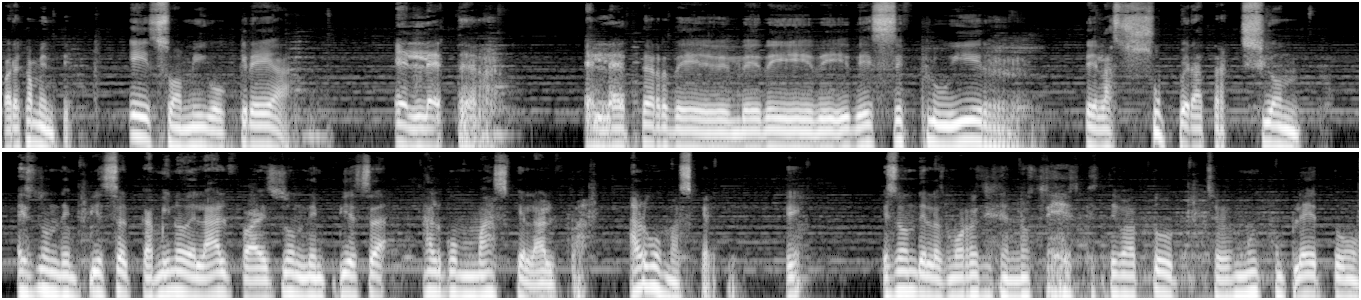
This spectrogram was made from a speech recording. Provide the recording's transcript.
parejamente. Eso, amigo, crea el éter el éter de, de, ese fluir de la super atracción. Es donde empieza el camino del alfa, es donde empieza algo más que el alfa, algo más que el alfa. Es donde las morras dicen, no sé, es que este vato se ve muy completo.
